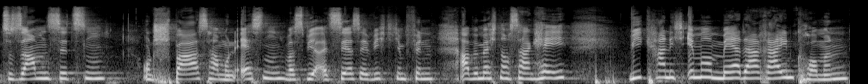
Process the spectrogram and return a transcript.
zusammensitzen und Spaß haben und essen, was wir als sehr, sehr wichtig empfinden, aber wir möchten auch sagen, hey, wie kann ich immer mehr da reinkommen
